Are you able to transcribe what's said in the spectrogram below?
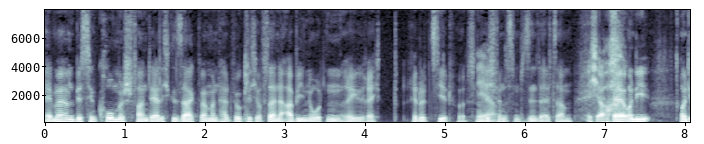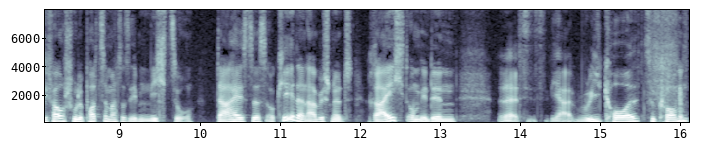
immer ein bisschen komisch fand, ehrlich gesagt, weil man halt wirklich auf seine Abi-Noten regelrecht reduziert wird. Ja. Ich finde das ein bisschen seltsam. Ich auch. Äh, und, die, und die Fachhochschule Potsdam macht das eben nicht so. Da heißt es, okay, dein Abischnitt reicht, um in den äh, ja, Recall zu kommen.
